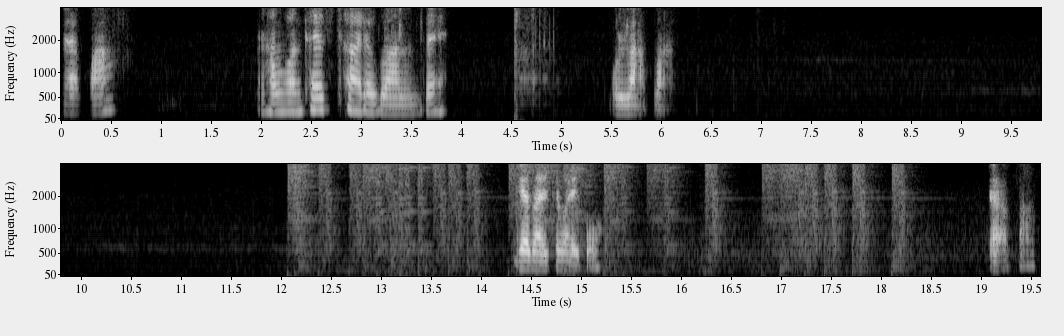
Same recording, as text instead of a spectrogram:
내가 한번 테스트 하려고 하는데 올라봐. 야, 날지 말고. 야, 봐. 어,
